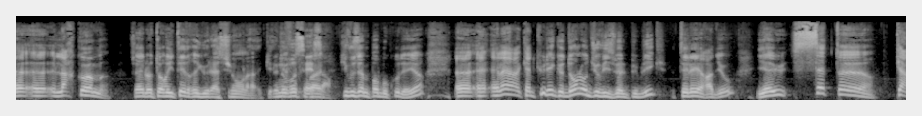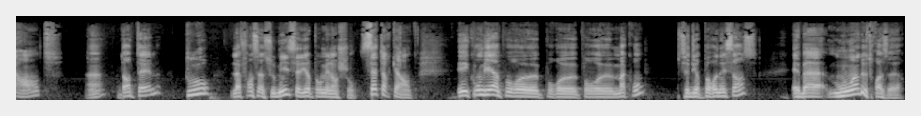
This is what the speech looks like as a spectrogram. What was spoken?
euh, euh, l'ARCOM, vous savez, l'autorité de régulation, là, qui, le nouveau CSA, qui vous aime pas beaucoup d'ailleurs, euh, elle a calculé que dans l'audiovisuel public, télé et radio, il y a eu 7h40 hein, d'antenne pour la France insoumise, c'est-à-dire pour Mélenchon. 7h40. Et combien pour, pour, pour Macron C'est-à-dire pour Renaissance? Eh ben, moins de 3 heures.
